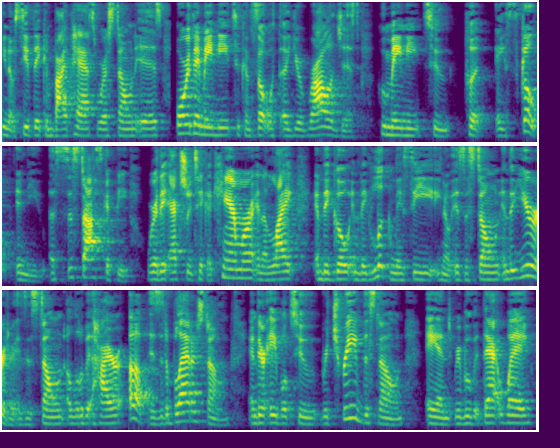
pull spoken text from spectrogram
you know, see if they can bypass where a stone is, or they may need to consult with a urologist who may need to put a scope in you, a cystoscopy, where they actually take a camera and a light and they go and they look and they see, you know, is a stone in the ureter? Is a stone a little bit higher up? Is it a bladder stone? And they're able to retrieve the stone and remove it that way.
